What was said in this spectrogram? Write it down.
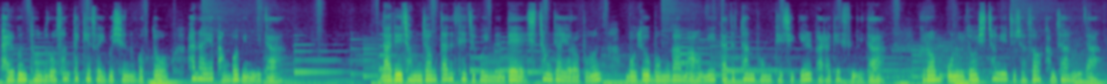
밝은 톤으로 선택해서 입으시는 것도 하나의 방법입니다. 날이 점점 따뜻해지고 있는데 시청자 여러분 모두 몸과 마음이 따뜻한 봄 되시길 바라겠습니다. 그럼 오늘도 시청해 주셔서 감사합니다.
